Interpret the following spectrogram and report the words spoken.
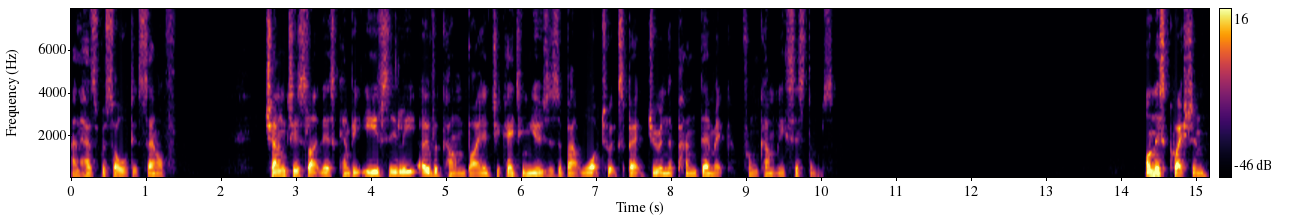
and has resolved itself. Challenges like this can be easily overcome by educating users about what to expect during the pandemic from company systems. On this question,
